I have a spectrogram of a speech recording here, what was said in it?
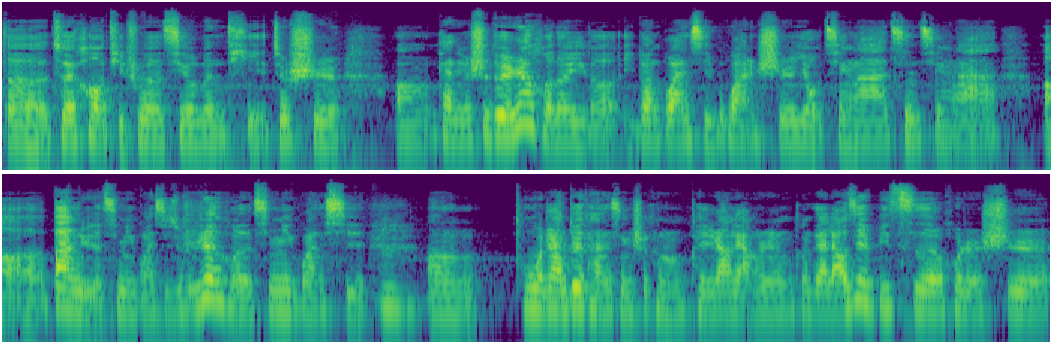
的最后提出的七个问题，就是。嗯，感觉是对任何的一个一段关系，不管是友情啊、亲情啊、呃伴侣的亲密关系，就是任何的亲密关系，嗯通过这样对谈的形式，可能可以让两个人更加了解彼此，或者是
